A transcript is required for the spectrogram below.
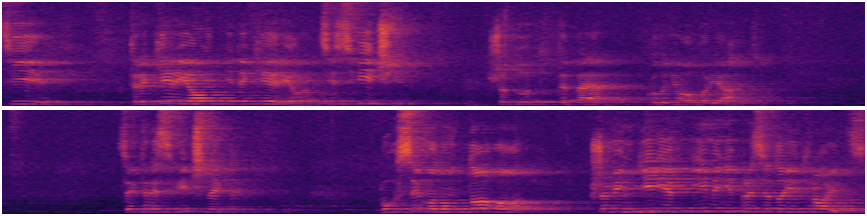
ці трикиріон і декиріон, ці свічі, що тут тепер коло нього горять. Цей трисвічник був символом того, що він діє в імені Пресвятої Троїці.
